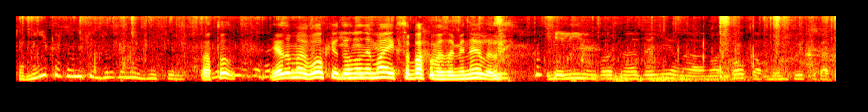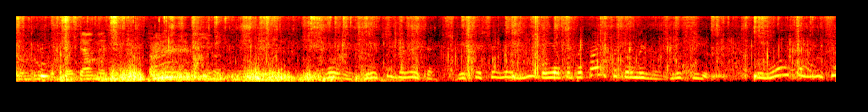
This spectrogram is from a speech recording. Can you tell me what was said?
Та мені кажуть, вони тут дружелюбні сильні. Та тут, я думаю, вовків давно немає, їх собаками замінили. Ілі він просто надоїв на морковках, він чуть як він руку потягне. Ну, з руки дивися, якщо ще верблюд, то я попитаюся кормити з руки. І волка в руці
